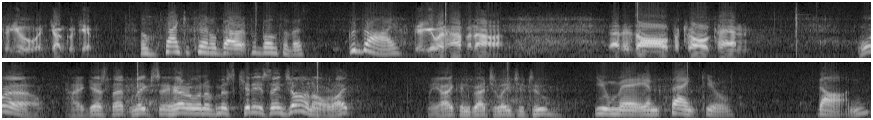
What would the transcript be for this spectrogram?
to you and Jungle Jim. Oh, thank you, Colonel Barrett, for both of us. Goodbye. See you in half an hour. That is all, Patrol 10. Well, I guess that makes a heroine of Miss Kitty St. John, all right. May I congratulate you, too? You may, and thank you. Don.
